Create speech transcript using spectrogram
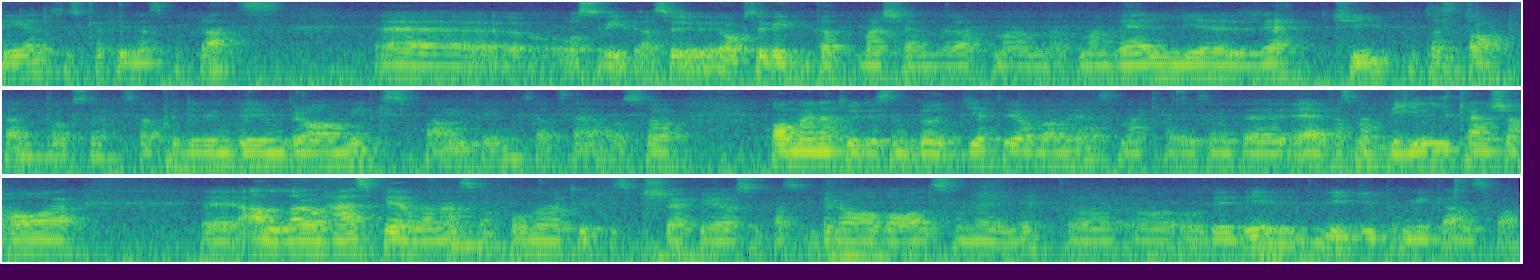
del som ska finnas på plats. Eh, och så vidare. Så det är också viktigt att man känner att man, att man väljer rätt typ av startfält också. Så att det blir en bra mix på allting så att säga. Och så har man naturligtvis en budget att jobba med. Så man kan liksom inte, även fast man vill kanske ha alla de här spelarna så får man naturligtvis försöka göra så pass bra val som möjligt och, och, och det, det ligger på mitt ansvar.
